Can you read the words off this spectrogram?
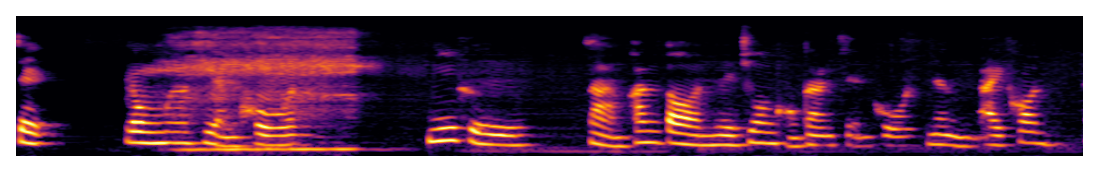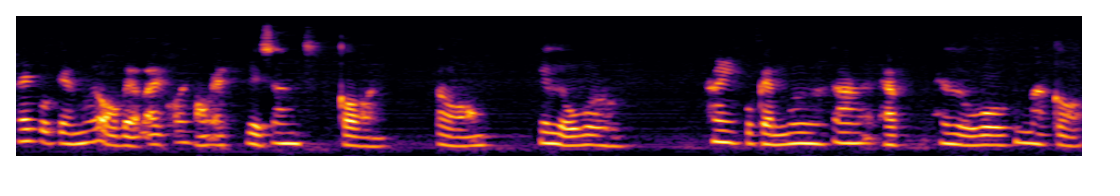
เจ็ดลงมือเขียนโค้ด นี่คือ สามขั้นตอนในช่วงของการเขียนโค้ดหนึ่งไอคอนให้โปรแกรมเมอร์ออกแบบไอคอนของแอปพลิเคชันก่อนสอง Hello World ให้โปรแกรมเมอร์สร้างแอป Hello World ขึ้นมาก่อน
